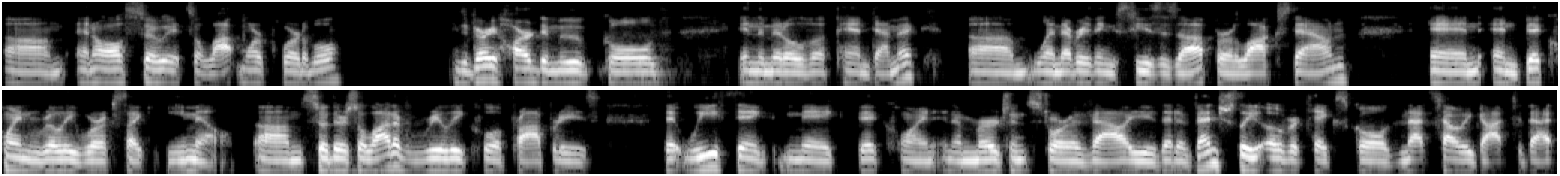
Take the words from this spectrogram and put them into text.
Um, and also, it's a lot more portable. It's very hard to move gold in the middle of a pandemic um, when everything seizes up or locks down and and bitcoin really works like email um, so there's a lot of really cool properties that we think make bitcoin an emergent store of value that eventually overtakes gold and that's how we got to that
